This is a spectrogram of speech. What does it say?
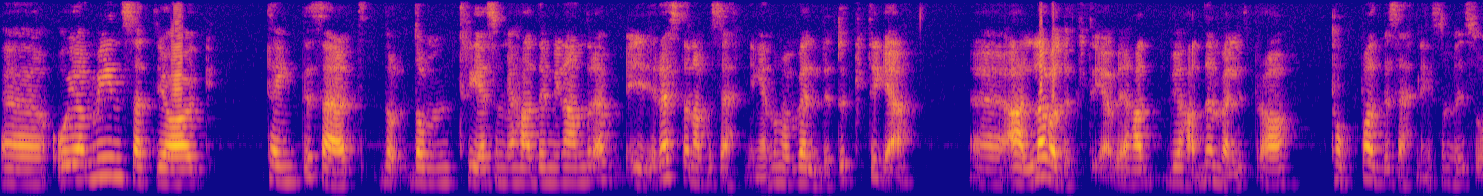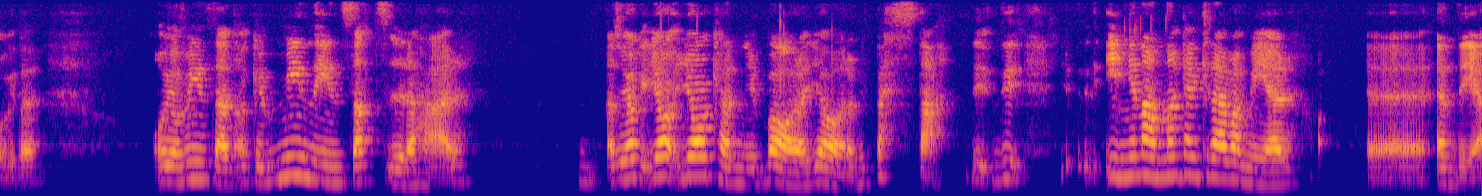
Eh, och jag minns att jag tänkte så att de, de, tre som jag hade i min andra, i resten av besättningen, de var väldigt duktiga. Eh, alla var duktiga. Vi hade, vi hade en väldigt bra toppad besättning som vi såg det. Och jag minns att okay, min insats i det här Alltså jag, jag, jag kan ju bara göra mitt bästa. Det, det, ingen annan kan kräva mer eh, än det.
